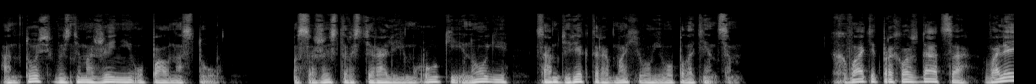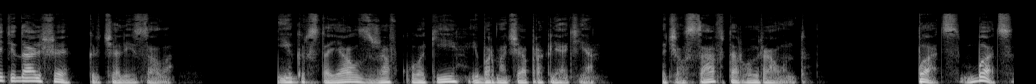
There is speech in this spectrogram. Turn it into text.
Антось в изнеможении упал на стул. Массажисты растирали ему руки и ноги, сам директор обмахивал его полотенцем. «Хватит прохлаждаться! Валяйте дальше!» — кричали из зала. Игорь стоял, сжав кулаки и бормоча проклятия. Начался второй раунд. Бац, бац,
